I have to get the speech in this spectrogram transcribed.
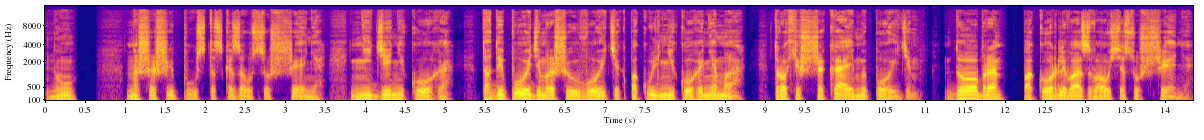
Ну на шашы пуста сказаў сушэння нідзе нікога. Тады пойдзем рашыў войцек пакуль нікога няма. Трохі ж чакай мы пойдзем добра пакорліва азваўся сушэння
